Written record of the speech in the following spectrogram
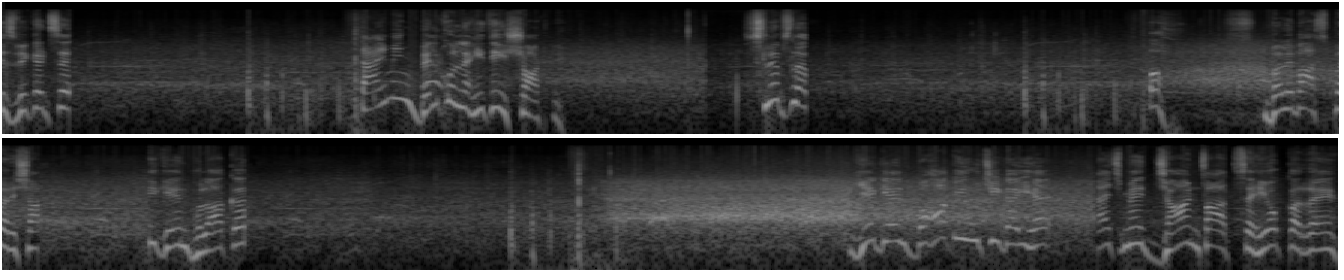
इस विकेट से टाइमिंग बिल्कुल नहीं थी इस शॉट में। स्लिप्स लग ओह। बल्लेबाज परेशान। गेंद भुलाकर। ये गेंद बहुत ही ऊँची गई है। मैच में जान साथ सहयोग कर रहे हैं।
